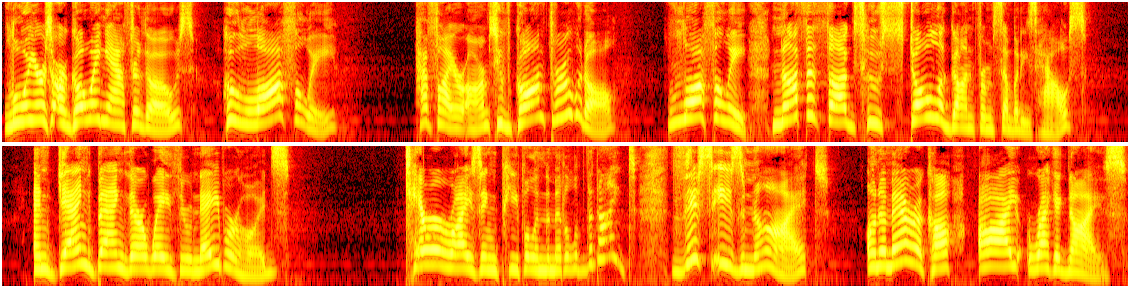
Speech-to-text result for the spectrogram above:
Lawyers are going after those who lawfully have firearms, who've gone through it all lawfully, not the thugs who stole a gun from somebody's house and gang gangbang their way through neighborhoods, terrorizing people in the middle of the night. This is not an America I recognize.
